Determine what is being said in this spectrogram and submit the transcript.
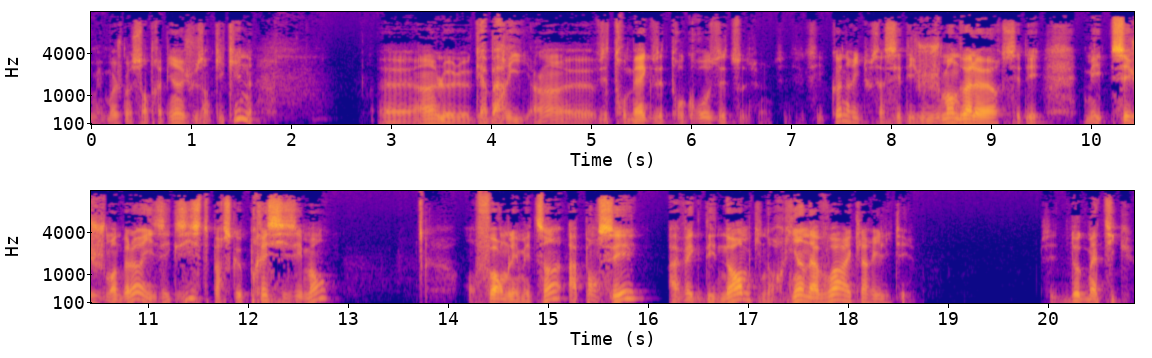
mais moi je me sens très bien, je vous en kikine. Hein, le, gabarit, hein, vous êtes trop maigre, vous êtes trop grosse, vous êtes, c'est conneries tout ça, c'est des jugements de valeur. Des... Mais ces jugements de valeur, ils existent parce que précisément, on forme les médecins à penser avec des normes qui n'ont rien à voir avec la réalité. C'est dogmatique.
